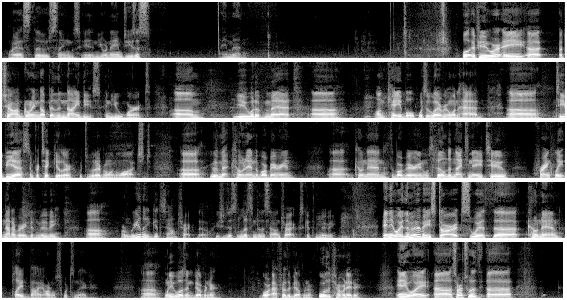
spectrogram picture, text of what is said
I ask those things in your name, Jesus. Amen. Well, if you were a, uh, a child growing up in the 90s and you weren't, um, you would have met uh, on cable, which is what everyone had, uh, TBS in particular, which is what everyone watched. Uh, you would have met Conan the Barbarian. Uh, Conan the Barbarian was filmed in 1982. Frankly, not a very good movie. Uh, a really good soundtrack, though. You should just listen to the soundtrack, skip the movie. Anyway, the movie starts with uh, Conan, played by Arnold Schwarzenegger, when he wasn't governor, or after the governor, or the Terminator. Anyway, starts with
